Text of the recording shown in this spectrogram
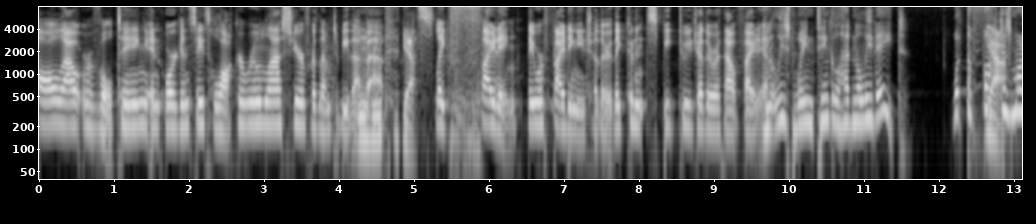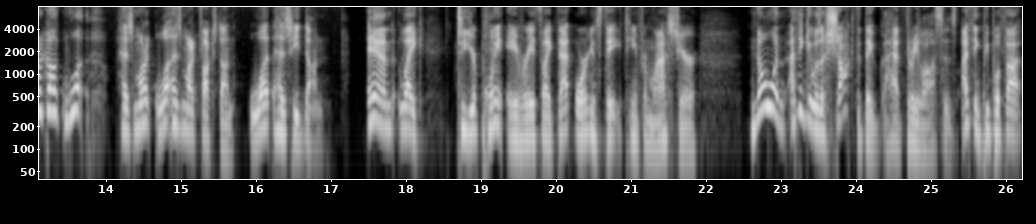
all out revolting in Oregon State's locker room last year for them to be that mm-hmm. bad. yes. Like fighting. They were fighting each other. They couldn't speak to each other without fighting. And at least Wayne Tinkle had an elite eight. What the fuck Yeah. does Mark? What has Mark? What has Mark Fox done? What has he done? And like to your point, Avery, it's like that Oregon State team from last year. No one, I think it was a shock that they had three losses. I think people thought,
